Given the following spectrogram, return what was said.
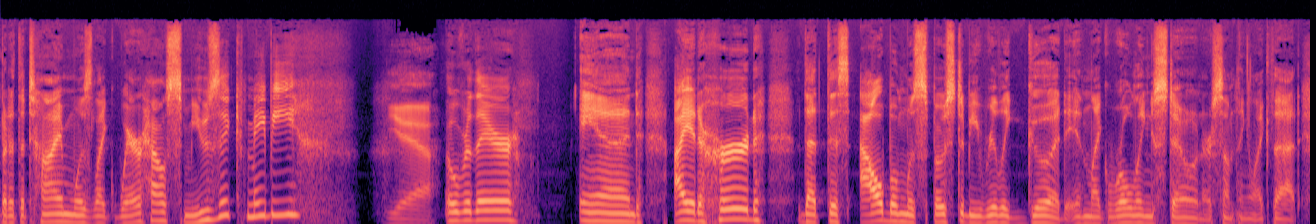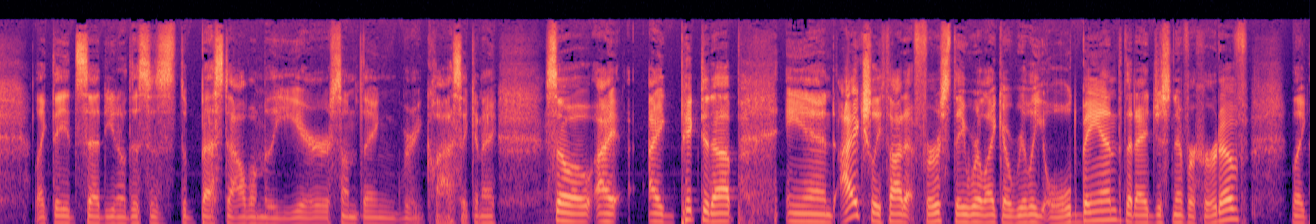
but at the time was like Warehouse Music, maybe Yeah. over there and I had heard that this album was supposed to be really good in like Rolling Stone or something like that. Like they had said, you know, this is the best album of the year or something very classic and I so I I picked it up and I actually thought at first they were like a really old band that I had just never heard of, like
